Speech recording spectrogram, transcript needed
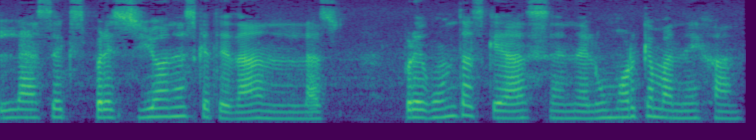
las expresiones que te dan, las preguntas que hacen, el humor que manejan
